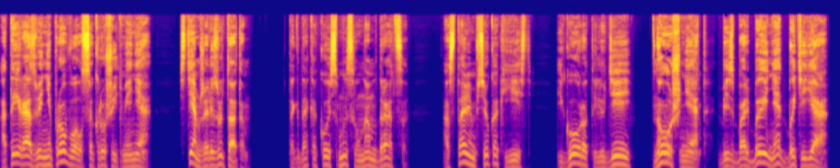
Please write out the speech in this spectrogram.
А ты разве не пробовал сокрушить меня? С тем же результатом. Тогда какой смысл нам драться? Оставим все как есть. И город, и людей. Ну уж нет. Без борьбы нет бытия.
